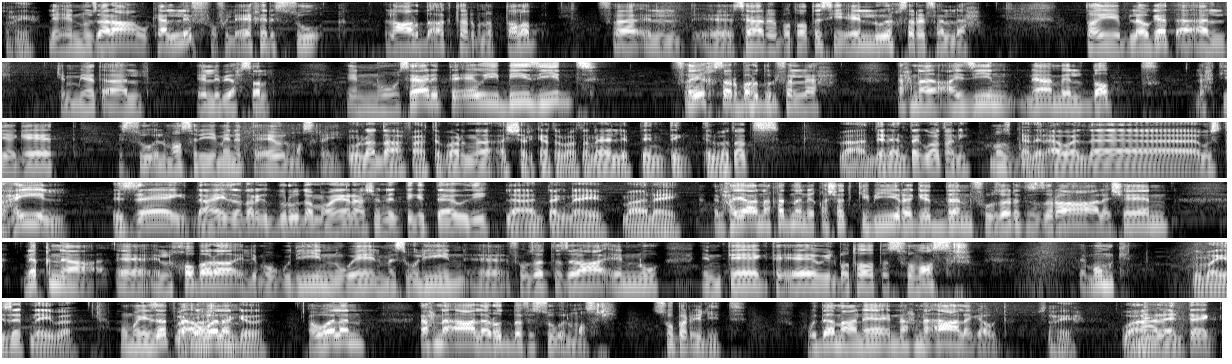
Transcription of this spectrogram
صحيح. لأنه زرع وكلف وفي الآخر السوق العرض أكتر من الطلب فسعر البطاطس يقل ويخسر الفلاح. طيب لو جت أقل كميات أقل إيه اللي بيحصل؟ إنه سعر التقاوي بيزيد فيخسر برضو الفلاح. إحنا عايزين نعمل ضبط لاحتياجات السوق المصري من التقاوي المصرية. ونضع في اعتبارنا الشركات الوطنية اللي بتنتج البطاطس. ما عندنا إنتاج وطني. مظبوط. كان الأول ده مستحيل. إزاي؟ ده عايزه درجة برودة معينة عشان ننتج التقاوي دي. لا انتجنا أهي معانا أهي. الحقيقة أنا خدنا نقاشات كبيرة جدا في وزارة الزراعة علشان نقنع آه، الخبراء اللي موجودين والمسؤولين آه، في وزارة الزراعة إنه إنتاج تقاوي البطاطس في مصر. ممكن. مميزاتنا إيه بقى؟ مميزاتنا اولا كده. اولا إحنا اعلى رتبة في السوق المصري سوبر إليت. وده معناه إن إحنا اعلى جودة. صحيح. وأعلى إنتاج.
